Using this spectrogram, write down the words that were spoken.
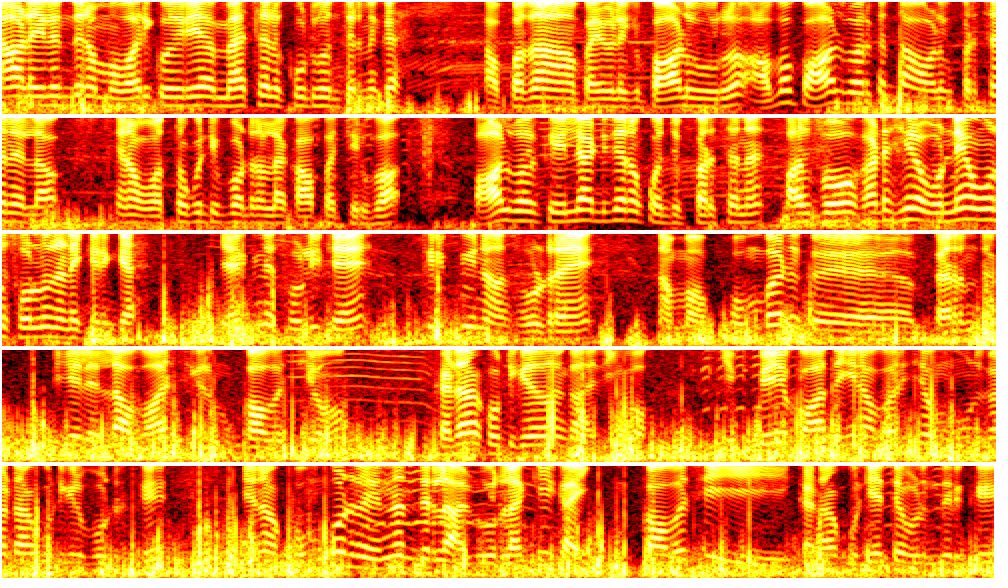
நாளையிலேருந்து நம்ம வரி குதிரையாக மேட்சில் கூட்டு வந்துருந்துங்க அப்போ தான் பையலுக்கு பால் ஊறும். அவள் பால் வர்க்கத்தான் அவளுக்கு பிரச்சனை இல்லை. ஏன்னா ஒத்த குட்டி போட்டல காப்பாற்றிருவா பால் வர்க்கம் இல்லாட்டி தான் எனக்கு கொஞ்சம் பிரச்சனை. அது போக கடைசியில் ஒன்றே ஒன்று சொல்லணும்னு நினைக்கிறேங்க. ஏற்கனவே சொல்லிட்டேன். திருப்பி நான் சொல்கிறேன் நம்ம கொம்பனுக்கு பிறந்த குட்டிகள் எல்லா வாரிசுகள் முக்கால்வாசியும் கெடா குட்டிகள் தாங்க அதிகம். இப்போயே பார்த்தீங்கன்னா வரிசையாக மூணு கடா குட்டிகள் போட்டிருக்கு. ஏன்னா கொம்பனில் என்னன்னு தெரியல. அது ஒரு லக்கி காய் முக்கால்வாசி கடா குட்டியாக விழுந்திருக்கு.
